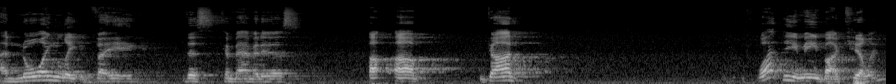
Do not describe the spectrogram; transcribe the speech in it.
annoyingly vague this commandment is? Uh, um, God, what do you mean by killing?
